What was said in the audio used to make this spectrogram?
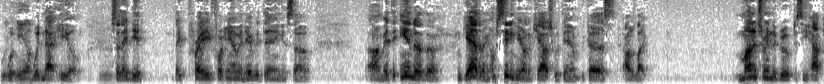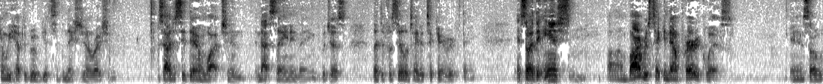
Wouldn't heal? would not heal. So they did, they prayed for him and everything, and so um, at the end of the gathering, I'm sitting here on the couch with them because I was like monitoring the group to see how can we help the group get to the next generation. So I just sit there and watch and, and not say anything, but just let the facilitator take care of everything. And so at the end, um, Barbara's taking down prayer requests. And so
